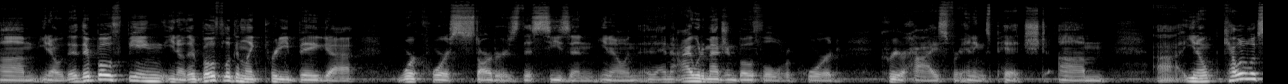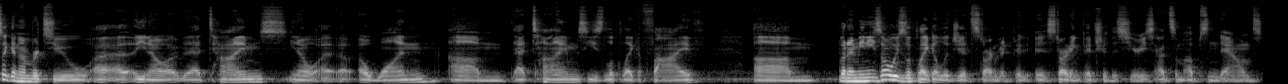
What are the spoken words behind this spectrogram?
Um, you know, they're, they're both being, you know, they're both looking like pretty big uh, workhorse starters this season. You know, and and I would imagine both will record career highs for innings pitched. Um, uh, you know, Keller looks like a number two. Uh, uh, you know, at times, you know, a, a one. Um, at times, he's looked like a five. Um, but I mean, he's always looked like a legit starting starting pitcher this year. He's had some ups and downs.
